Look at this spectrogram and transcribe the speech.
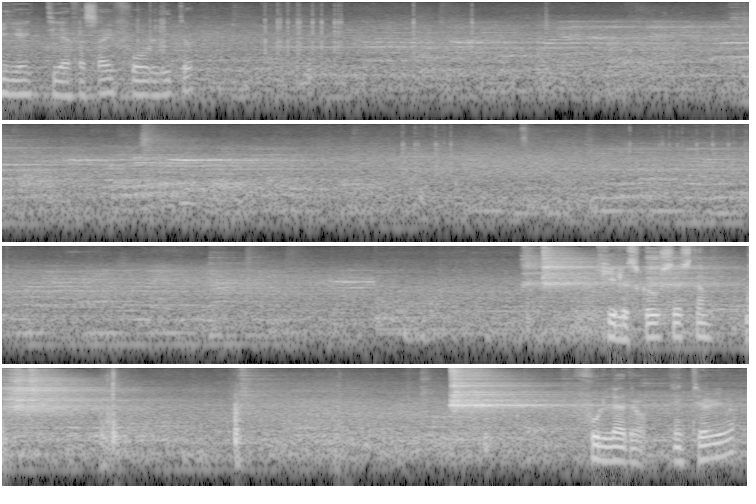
V8 TFSI 4 liter. Keyless go system. Full leather interior.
